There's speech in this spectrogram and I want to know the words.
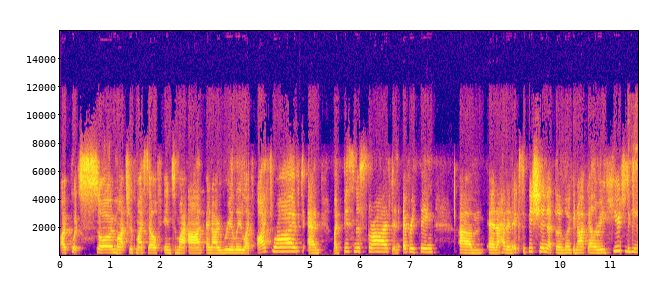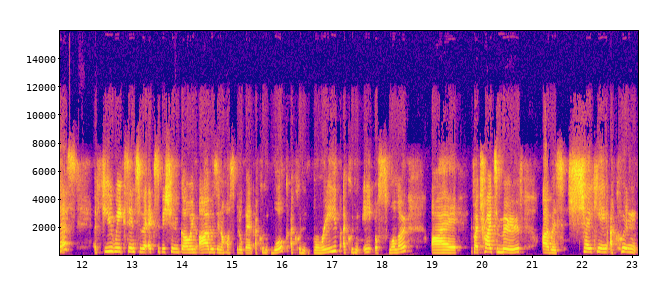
I put so much of myself into my art and I really like I thrived and my business thrived and everything. Um, and I had an exhibition at the Logan Art Gallery, huge success. Yeah. A few weeks into the exhibition going, I was in a hospital bed. I couldn't walk, I couldn't breathe, I couldn't eat or swallow. I if I tried to move, I was shaking. I couldn't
